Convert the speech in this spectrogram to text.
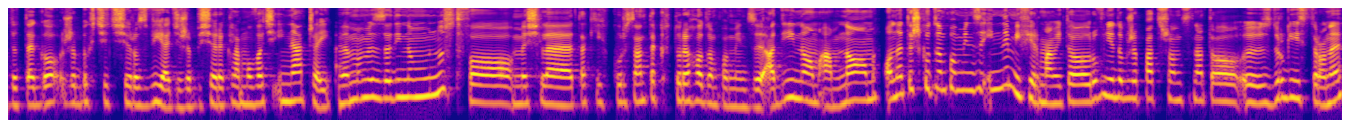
do tego, żeby chcieć się rozwijać, żeby się reklamować inaczej. My mamy z Adiną mnóstwo, myślę, takich kursantek, które chodzą pomiędzy Adiną, Amną. One też chodzą pomiędzy innymi firmami. To równie dobrze patrząc na to y, z drugiej strony,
